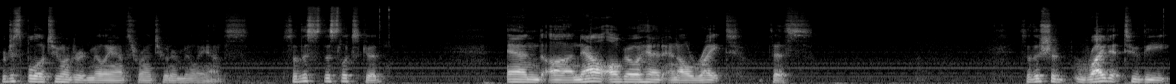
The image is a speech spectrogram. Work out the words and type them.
we're just below 200 milliamps, around 200 milliamps. So this, this looks good. And uh, now I'll go ahead and I'll write this. So this should write it to the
